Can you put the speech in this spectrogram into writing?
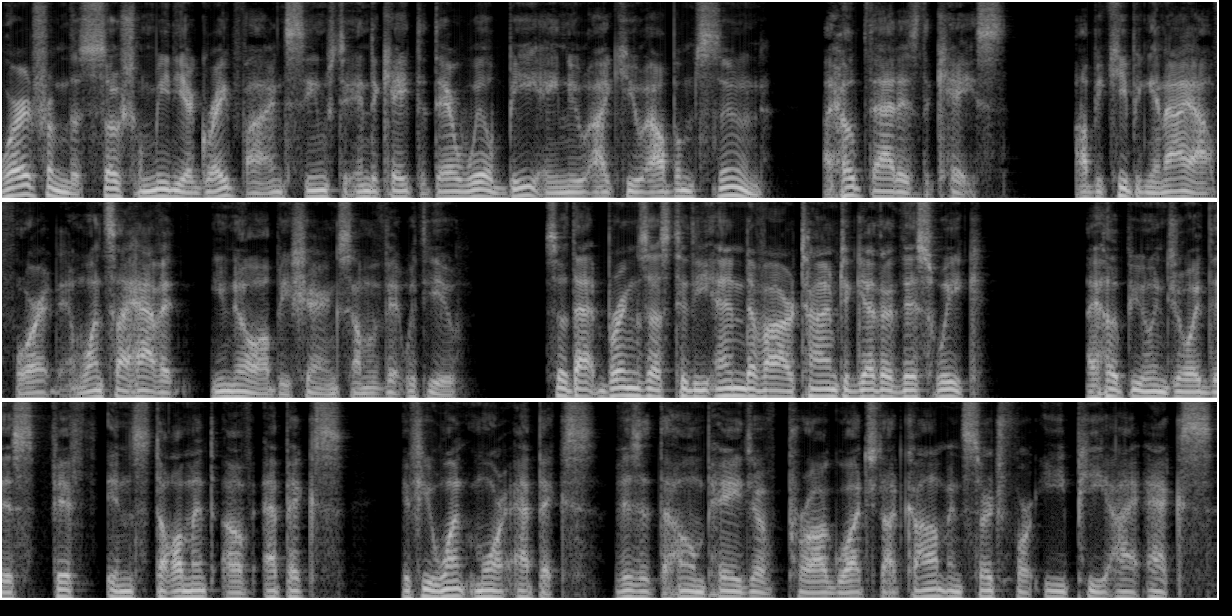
Word from the social media grapevine seems to indicate that there will be a new IQ album soon. I hope that is the case. I'll be keeping an eye out for it, and once I have it, you know I'll be sharing some of it with you. So that brings us to the end of our time together this week. I hope you enjoyed this fifth installment of Epix. If you want more epics, visit the homepage of progwatch.com and search for EPIX.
